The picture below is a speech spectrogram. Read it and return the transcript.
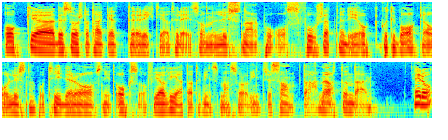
Och eh, det största tacket eh, riktar jag till dig som lyssnar på oss. Fortsätt med det och gå tillbaka och lyssna på tidigare avsnitt också. För jag vet att det finns massor av intressanta möten där. Hej då!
